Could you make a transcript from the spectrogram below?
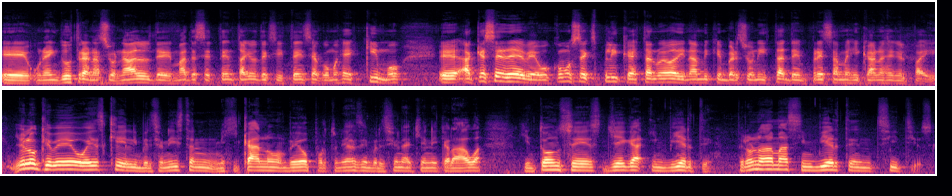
eh, una industria nacional de más de 70 años de existencia como es Esquimo. Eh, ¿A qué se debe o cómo se explica esta nueva dinámica inversionista de empresas mexicanas en el país? Yo lo que veo es que el inversionista mexicano ve oportunidades de inversión aquí en Nicaragua y entonces llega, invierte, pero nada más invierte en sitios.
